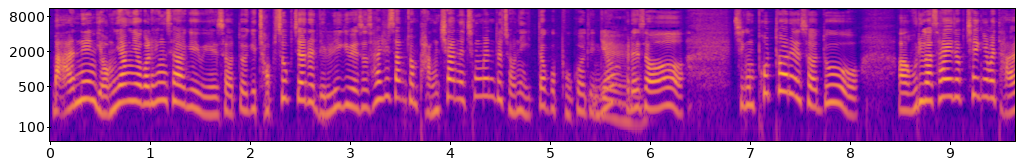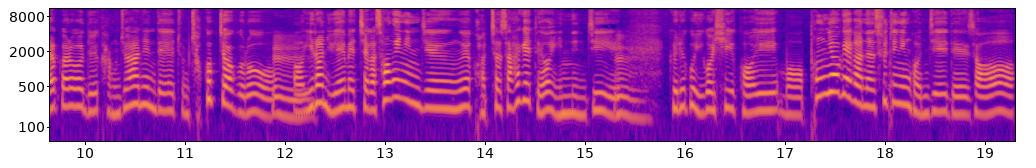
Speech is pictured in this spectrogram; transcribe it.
많은 영향력을 행사하기 위해서 또 이게 접속자를 늘리기 위해서 사실상 좀 방치하는 측면도 저는 있다고 보 거든요. 네. 그래서 지금 포털에서도 아, 우리가 사회적 책임을 다할 거라고 늘 강조하는데 좀 적극적으로 음. 어, 이런 유해 매체가 성인 인증을 거쳐서 하게 되어 있는지 음. 그리고 이것이 거의 뭐 폭력에 관한 수준인 건지에 대해서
